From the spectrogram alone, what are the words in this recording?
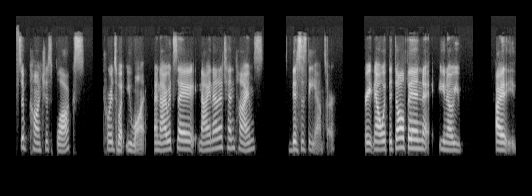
subconscious blocks towards what you want. And I would say nine out of 10 times, this is the answer. Right now, with the dolphin, you know, you I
